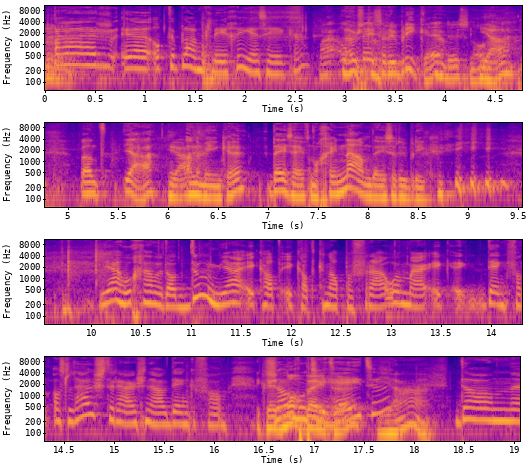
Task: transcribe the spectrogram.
een paar eh, op de plank liggen, jazeker. Maar over Luister. deze rubriek, hè, dus nog. Ja, Want ja, Ja. Anneminke, deze heeft nog geen naam, deze rubriek. Ja, hoe gaan we dat doen? Ja, ik had, ik had knappe vrouwen, maar ik, ik denk van als luisteraars nou denken van ik weet zo nog moet beter. hij heten, Ja, dan eh,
